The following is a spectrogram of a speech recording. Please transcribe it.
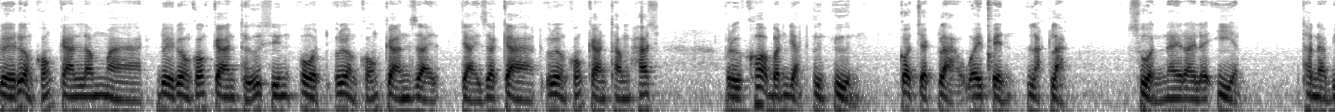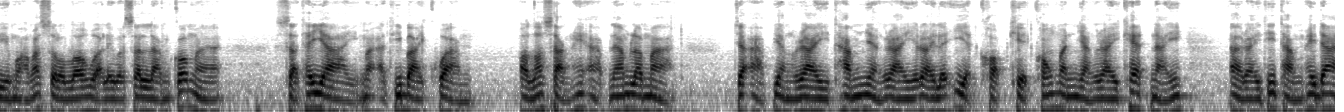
ด้วยเรื่องของการละหมาดด้วยเรื่องของการถือศีลอด เรื่องของการจ่ายจ่ายสกาดเรื่องของการทำฮัจหรือข้อบัญญัติอื่นๆ ก็จะกล่าวไว้เป็นหลักๆ ส่วนในรายละเอียดท่านอบีมุฮัมมัดสุลลัลฮุอะลัยวะสัลลัมก็มาสาธยายมาอธิบายความ อัลลอฮ์สั่งให้อาบน้ำละหมาด จะอาบอย่างไรทำอย่างไรรายละเอียดขอบเขตของมันอย่างไรแค่ไหน อะไรที่ทำให้ได้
